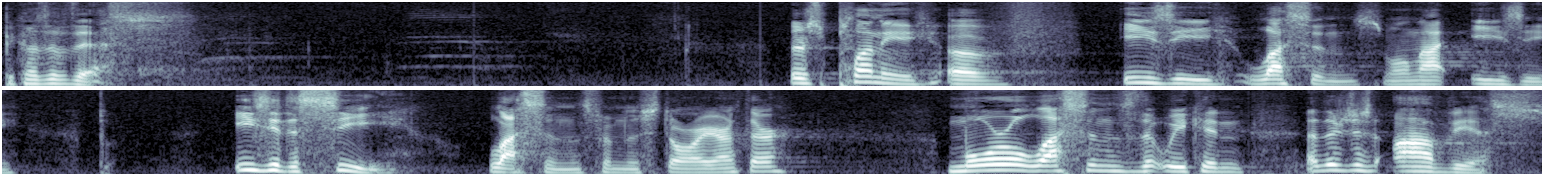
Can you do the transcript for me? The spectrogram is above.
because of this. There's plenty of easy lessons. Well, not easy, easy to see lessons from the story, aren't there? Moral lessons that we can, they're just obvious.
